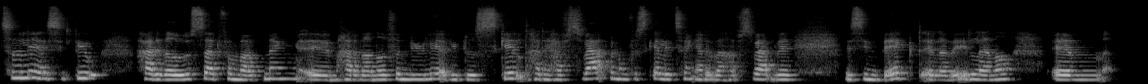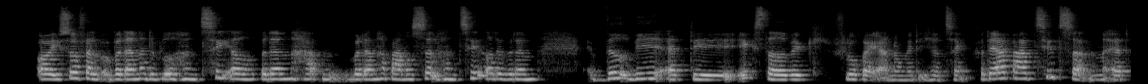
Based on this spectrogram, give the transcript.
tidligere i sit liv, har det været udsat for mobning? Øh, har der været noget for nylig? at vi blevet skilt? Har det haft svært ved nogle forskellige ting? Har det været haft svært ved, ved sin vægt eller ved et eller andet? Øhm, og i så fald, hvordan er det blevet håndteret? Hvordan har, den, hvordan har barnet selv håndteret det? Hvordan ved vi, at det ikke stadigvæk florerer nogle af de her ting? For det er bare tit sådan, at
